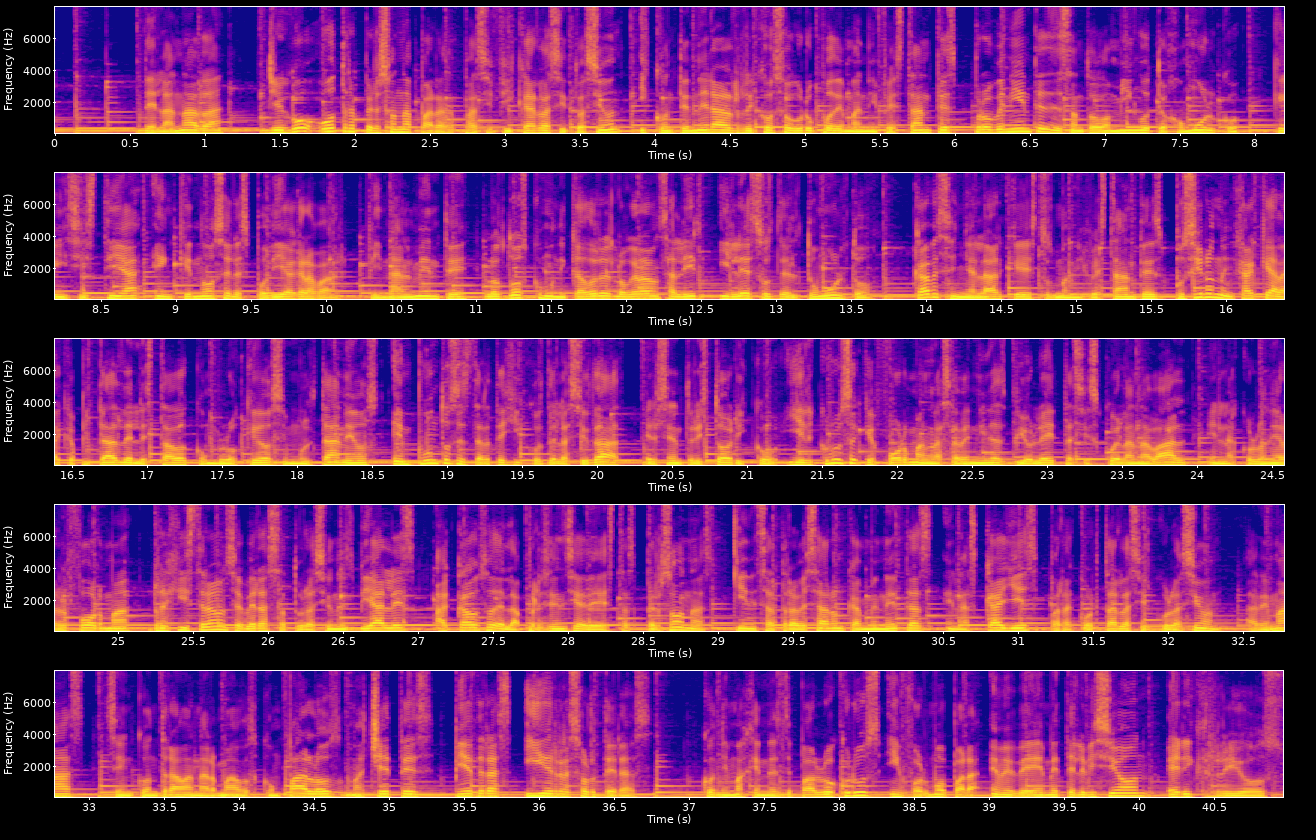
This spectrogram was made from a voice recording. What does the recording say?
De la nada, llegó otra persona para pacificar la situación y contener al rijoso grupo de manifestantes provenientes de Santo Domingo Teojomulco, que insistía en que no se les podía grabar. Finalmente, los dos comunicadores lograron salir ilesos del tumulto. Cabe señalar que estos manifestantes pusieron en jaque a la capital del estado con bloqueos simultáneos en puntos estratégicos de la ciudad, el centro histórico y el cruce que forman las avenidas Violetas y Escuela Naval en la colonia Reforma registraron severas saturaciones viales a causa de la presencia de estas personas, quienes atravesaron camionetas en las calles para cortar la circulación. Además, se encontraban armados con palos, machetes, piedras y resorteras. Con imágenes de Pablo Cruz, informó para MBM Televisión Eric Ríos.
